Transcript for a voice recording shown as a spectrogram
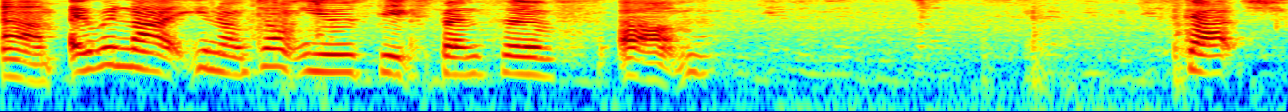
Um, I would not, you know, don't use the expensive um, Scotch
